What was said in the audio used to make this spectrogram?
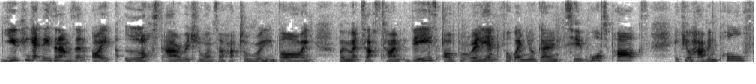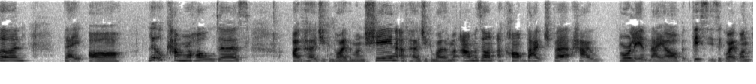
you can get these on Amazon. I lost our original one, so I had to rebuy when we went to last time. These are brilliant for when you're going to water parks, if you're having pool fun. They are little camera holders. I've heard you can buy them on Shein. I've heard you can buy them on Amazon. I can't vouch for how brilliant they are, but this is a great one.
